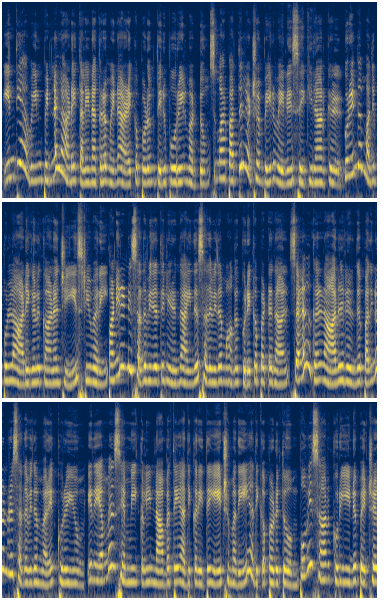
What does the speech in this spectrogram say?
இந்தியாவின் பின்னலாடை தலைநகரம் என அழைக்கப்படும் திருப்பூரில் மட்டும் சுமார் பத்து லட்சம் பேர் வேலை செய்கிறார்கள். குறைந்த மதிப்புள்ள ஆடைகளுக்கான ஜிஎஸ்டி வரி பனிரெண்டு சதவீதத்தில் இருந்து ஐந்து சதவீதமாக குறைக்கப்பட்டதால் செலவுகள் ஆறிலிருந்து பதினொன்று சதவீதம் வரை குறையும். முடியும். இது எம்எஸ்எம்இக்களின் லாபத்தை அதிகரித்து ஏற்றுமதியை அதிகப்படுத்தும். புவிசார் குறியீடு பெற்ற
